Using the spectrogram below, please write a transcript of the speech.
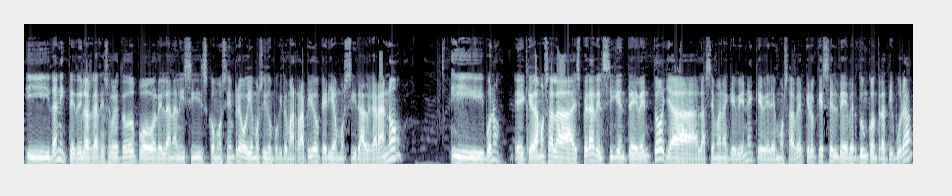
Y Dani, te doy las gracias sobre todo por el análisis como siempre. Hoy hemos ido un poquito más rápido, queríamos ir al grano, y bueno, eh, quedamos a la espera del siguiente evento, ya la semana que viene, que veremos a ver. Creo que es el de Verdún contra Tibura,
